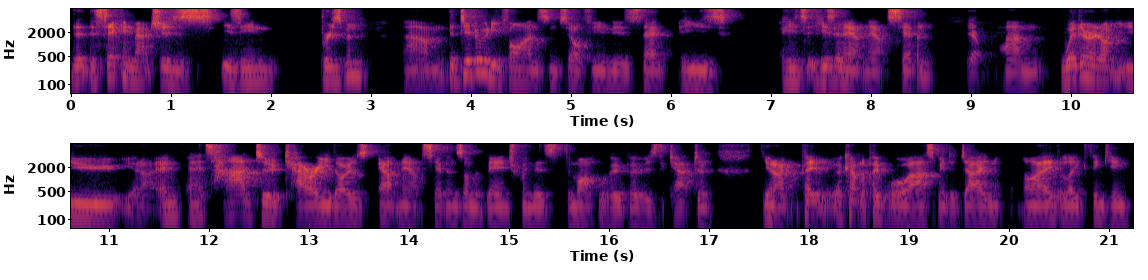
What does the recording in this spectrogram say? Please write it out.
the, the second match is is in Brisbane. Um, the difficulty he finds himself in is that he's he's he's an out and out seven. Yep. Um, whether or not you you know, and and it's hard to carry those out and out sevens on the bench when there's the Michael Hooper who's the captain. You know, a couple of people will ask me today naively thinking,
